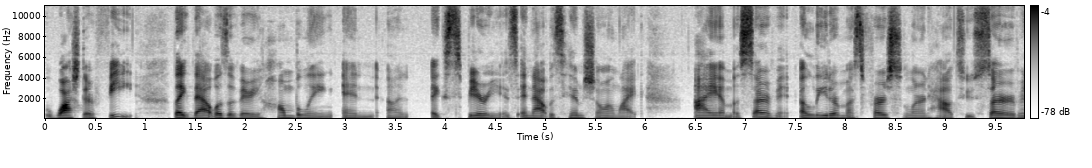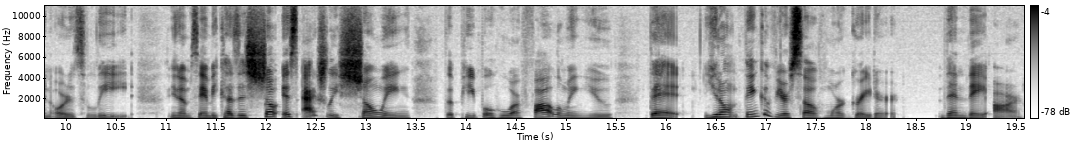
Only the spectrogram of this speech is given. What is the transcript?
wash their feet. Like that was a very humbling and uh, experience, and that was him showing like. I am a servant. A leader must first learn how to serve in order to lead. You know what I'm saying? Because it's show it's actually showing the people who are following you that you don't think of yourself more greater than they are.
